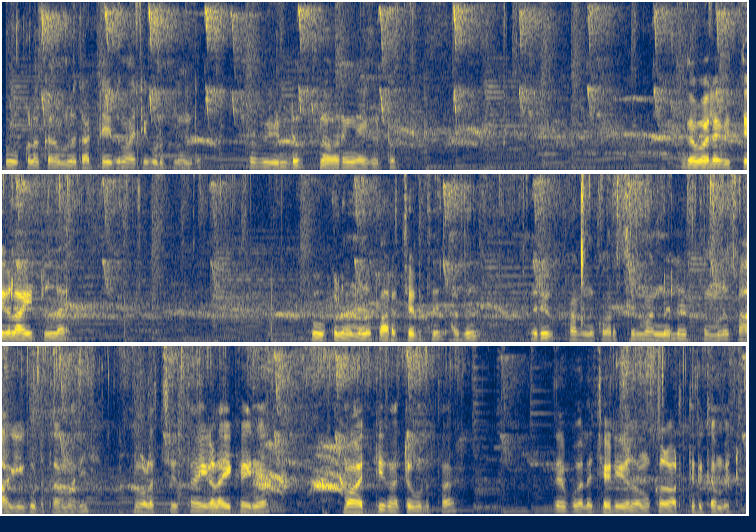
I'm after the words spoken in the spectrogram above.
പൂക്കളൊക്കെ നമ്മൾ കട്ട് ചെയ്ത് മാറ്റി കൊടുക്കുന്നുണ്ട്. അപ്പോൾ വീണ്ടും ഫ്ലവറിങ് ആയി കിട്ടും. ഇതേപോലെ വിത്തുകളായിട്ടുള്ള പൂക്കൾ നമ്മൾ പറിച്ചെടുത്ത് അത് ഒരു മണ്ണ് കുറച്ച് മണ്ണിലെടുത്ത് നമ്മൾ പാകി കൊടുത്താൽ മതി. മുളച്ച് തൈകളായി കഴിഞ്ഞാൽ മാറ്റി നട്ട് കൊടുത്താൽ ഇതേപോലെ ചെടികൾ നമുക്ക് വളർത്തിയെടുക്കാൻ പറ്റും.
